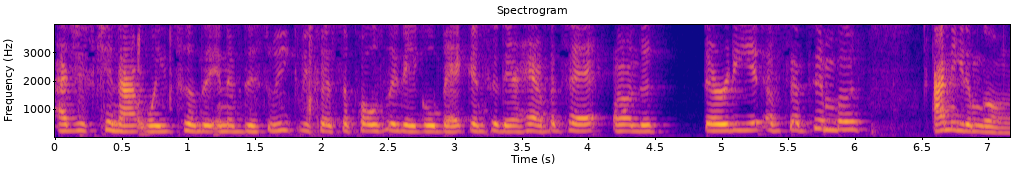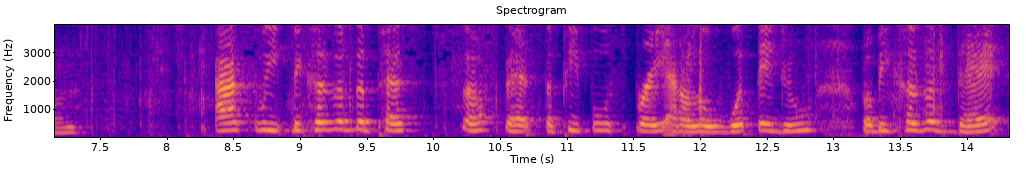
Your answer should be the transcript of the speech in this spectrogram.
I just cannot wait till the end of this week because supposedly they go back into their habitat on the 30th of September. I need them gone. I sweep because of the pest stuff that the people spray. I don't know what they do, but because of that,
